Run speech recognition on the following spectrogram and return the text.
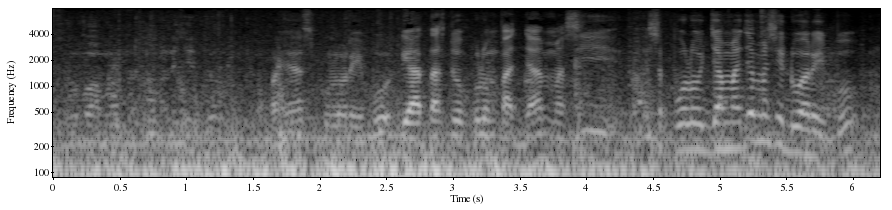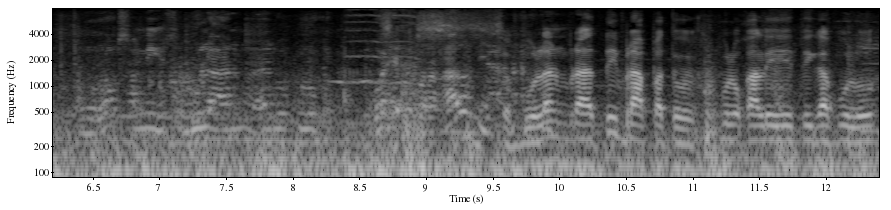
Suruh bawa motor di situ. Pokoknya 10.000 di atas 24 jam masih 10 jam aja masih 2.000. Ngurung sampai sebulan eh, 20 Wah, itu berapa tahun ya? Sebulan berarti berapa tuh? 10 kali 30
